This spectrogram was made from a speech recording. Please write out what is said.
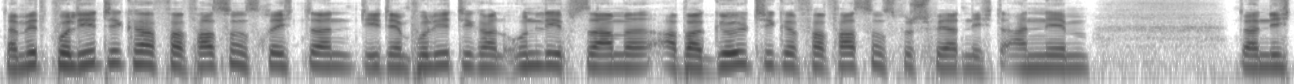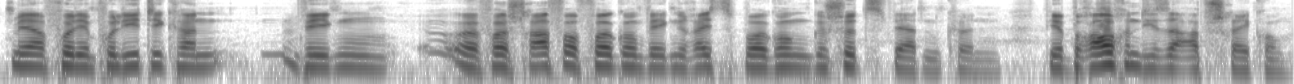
Damit Politiker, Verfassungsrichtern, die den Politikern unliebsame, aber gültige Verfassungsbeschwerden nicht annehmen, dann nicht mehr vor den Politikern wegen, äh, vor Strafverfolgung wegen Rechtsbeugung geschützt werden können. Wir brauchen diese Abschreckung.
